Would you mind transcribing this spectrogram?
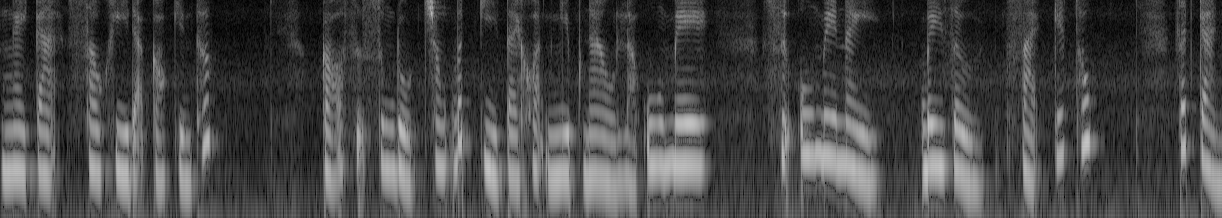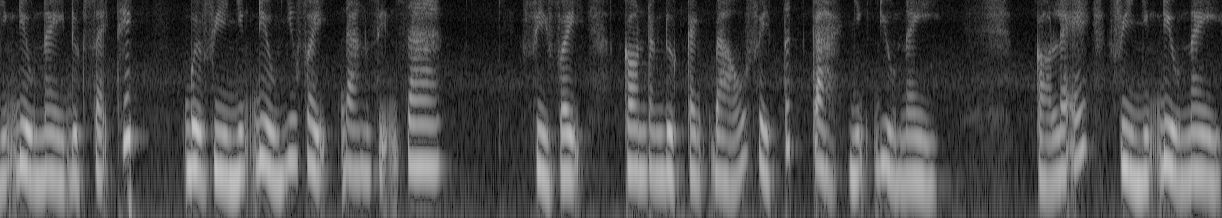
ngay cả sau khi đã có kiến thức. Có sự xung đột trong bất kỳ tài khoản nghiệp nào là u mê sự u mê này bây giờ phải kết thúc. Tất cả những điều này được giải thích bởi vì những điều như vậy đang diễn ra. Vì vậy, con đang được cảnh báo về tất cả những điều này. Có lẽ vì những điều này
